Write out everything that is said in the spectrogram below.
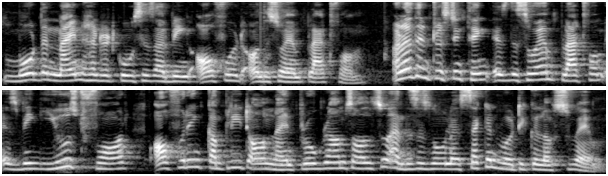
more than 900 courses are being offered on the SWAYAM platform. Another interesting thing is the SWAYAM platform is being used for offering complete online programs also and this is known as second vertical of SWAYAM.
